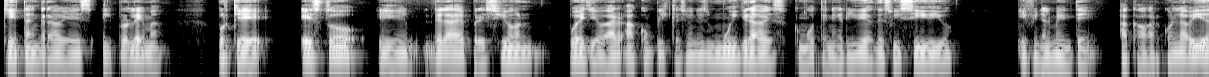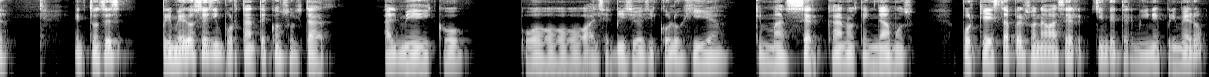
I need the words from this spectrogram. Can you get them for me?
qué tan grave es el problema, porque esto eh, de la depresión puede llevar a complicaciones muy graves como tener ideas de suicidio y finalmente acabar con la vida. Entonces, primero sí es importante consultar al médico o al servicio de psicología que más cercano tengamos, porque esta persona va a ser quien determine primero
